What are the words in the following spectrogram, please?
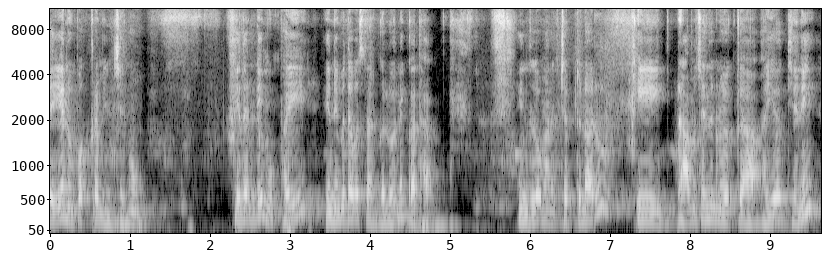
చెయ్యను ఉపక్రమించెను. ఇదండి ముప్పై ఎనిమిదవ సర్గలోని కథ. ఇందులో మనకు చెప్తున్నారు ఈ రామచంద్రుని యొక్క అయోధ్యని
